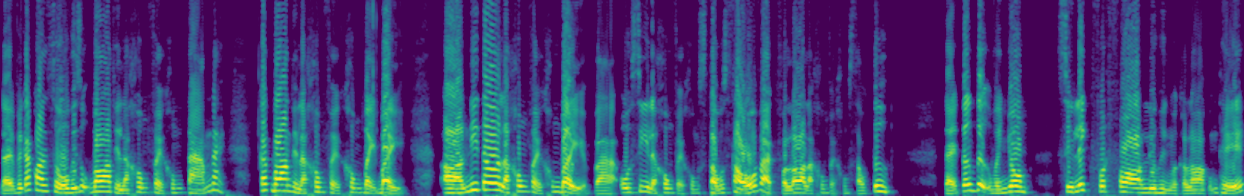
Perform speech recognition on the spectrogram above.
Đấy với các con số ví dụ bo thì là 0,08 này Carbon thì là 0,077 uh, ờ, Nitơ là 0,07 Và oxy là 0,066 Và fluor là 0,064 Đấy tương tự với nhôm silic, phosphor, lưu huỳnh và clo cũng thế.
